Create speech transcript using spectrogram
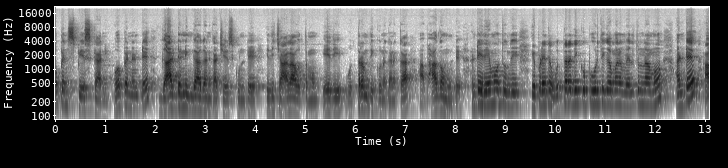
ఓపెన్ స్పేస్ కానీ ఓపెన్ అంటే గార్డెనింగ్గా కనుక చేసుకుంటే ఇది చాలా ఉత్తమం. ఏది ఉత్తరం దిక్కున కనుక ఆ భాగం ఉంటే. అంటే ఇది ఏమవుతుంది ఎప్పుడైతే ఉత్తర దిక్కు పూర్తిగా మనం వెళ్తున్నామో అంటే ఆ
